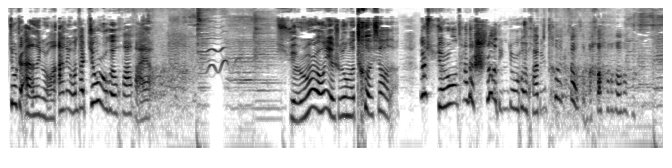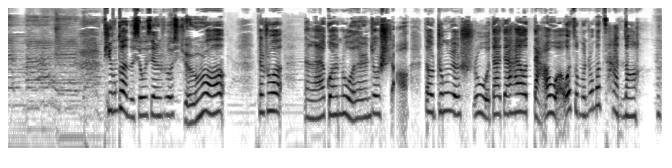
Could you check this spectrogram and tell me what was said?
就是安陵容，安陵容她就是会花滑呀。雪融融也是用了特效的，那雪融她的设定就是会滑冰，特效怎么？好好好好。听段子修仙说雪融融，他说。本来关注我的人就少，到正月十五大家还要打我，我怎么这么惨呢？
